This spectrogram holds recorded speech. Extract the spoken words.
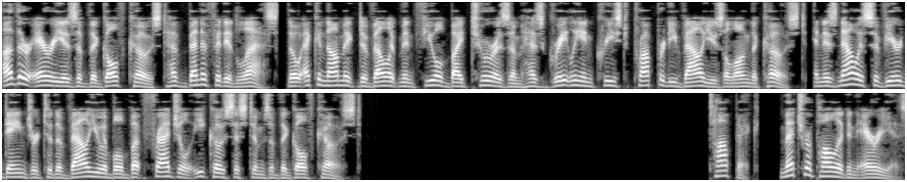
Other areas of the Gulf Coast have benefited less, though economic development fueled by tourism has greatly increased property values along the coast, and is now a severe danger to the valuable but fragile ecosystems of the Gulf Coast. Topic: Metropolitan areas.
